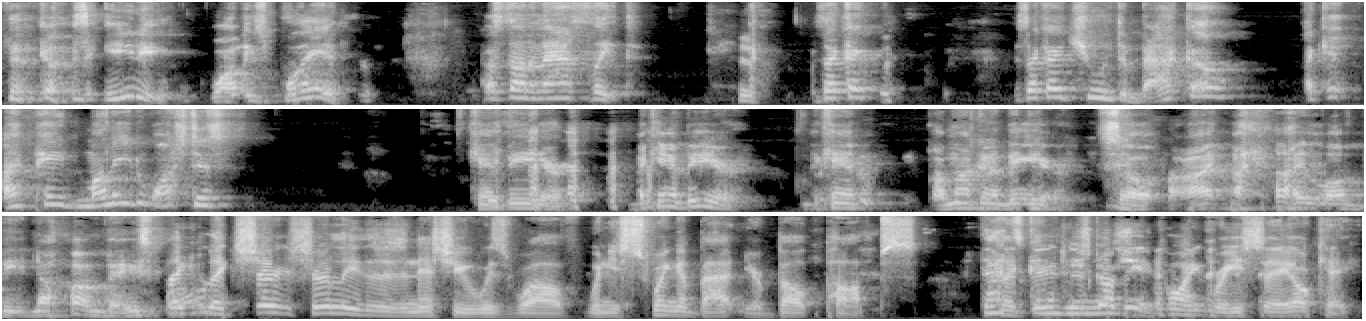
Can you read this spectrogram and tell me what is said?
That guy's eating while he's playing. That's not an athlete. Is that guy? Is that guy chewing tobacco? I I paid money to watch this. Can't be here. I can't be here. I can't. I'm not going to be here. So I, I, love beating up on baseball. Like like sure, surely there's an issue as well when you swing a bat and your belt pops. That's like going to be there's got to be a point where you say, okay,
